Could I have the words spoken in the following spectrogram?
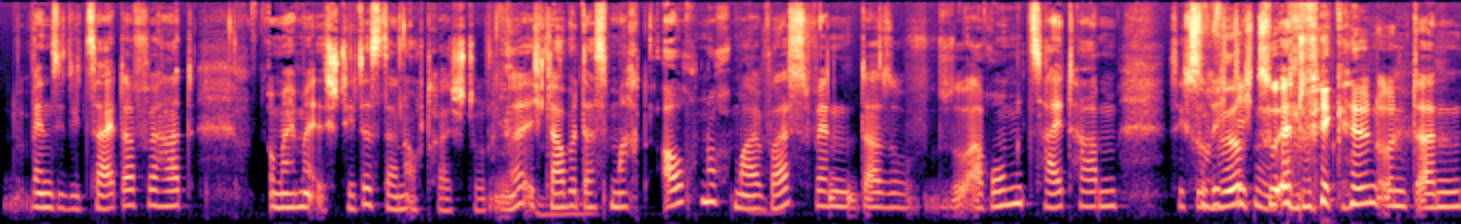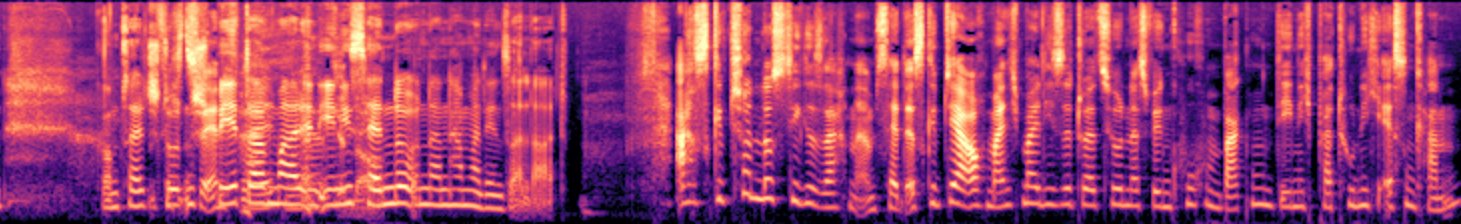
wenn sie die Zeit dafür hat. Und manchmal steht es dann auch drei Stunden. Ne? Ich glaube, das macht auch noch mal was, wenn da so, so Aromen Zeit haben, sich so Zu richtig wirken. zu entwickeln und dann kommt es halt Stunden später mal ja, in Enis genau. Hände und dann haben wir den Salat. Ach, es gibt schon lustige Sachen am Set. Es gibt ja auch manchmal die Situation, dass wir einen Kuchen backen, den ich partout nicht essen kann.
